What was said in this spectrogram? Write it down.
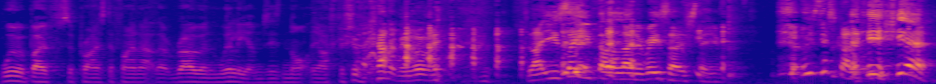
We were both surprised to find out that Rowan Williams is not the Archbishop of Canterbury, weren't we? like you say, you've done a load of research, Steve. Who's this guy? yeah,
